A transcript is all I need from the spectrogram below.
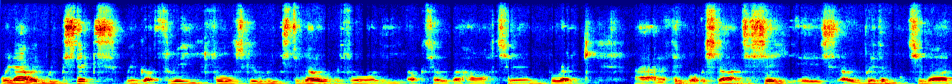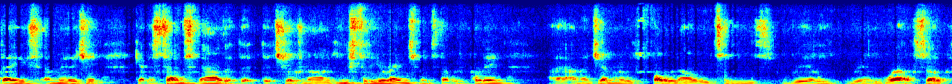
We're now in week six. We've got three full school weeks to go before the October half term break. Uh, and I think what we're starting to see is a rhythm to our days emerging, getting a sense now that the, children are used to the arrangements that we've put in uh, and are generally following our routines really, really well. So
